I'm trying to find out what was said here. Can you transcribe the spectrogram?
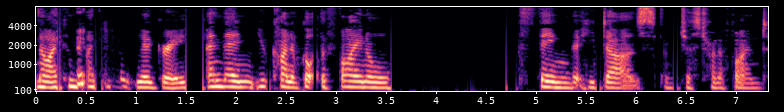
no, I can I completely agree. And then you kind of got the final thing that he does. I'm just trying to find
